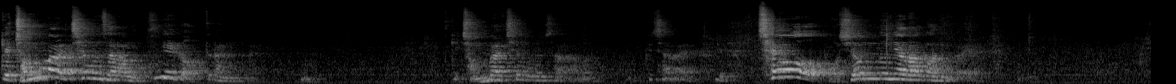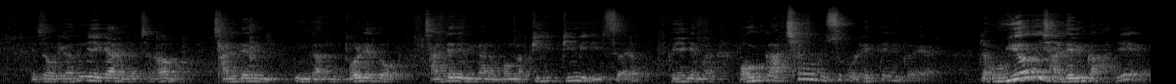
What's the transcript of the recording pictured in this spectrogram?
그러니까 정말 채운 사람은 후회가 없더라는 거예요. 정말 채우는 사람은 그렇잖아요. 채워 보셨느냐라고 하는 거예요. 그래서 우리가 흔히 얘기하는 것처럼 잘 되는 인간은 뭘 해도 잘 되는 인간은 뭔가 비, 비밀이 있어요. 그 얘기는? 뭔가 채우는 수고를 했다는 거예요. 그러니까 우연히 잘 되는 거 아니에요.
